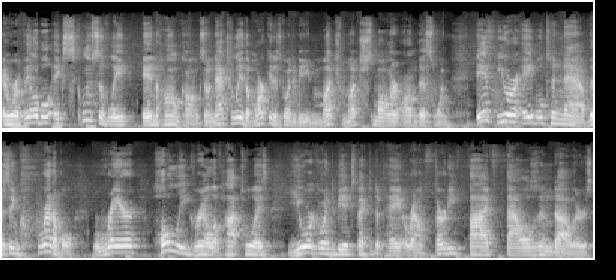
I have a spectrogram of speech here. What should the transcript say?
and were available exclusively in Hong Kong. So naturally, the market is going to be much, much smaller on this one. If you are able to nab this incredible, rare, holy grail of Hot Toys, you are going to be expected to pay around $35,000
